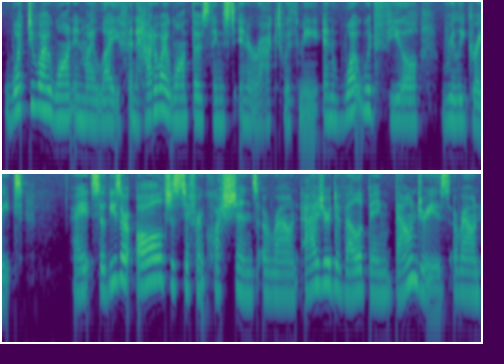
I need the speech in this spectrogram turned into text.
what do I want in my life and how do I want those things to interact with me and what would feel really great? Right? So these are all just different questions around as you're developing boundaries around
